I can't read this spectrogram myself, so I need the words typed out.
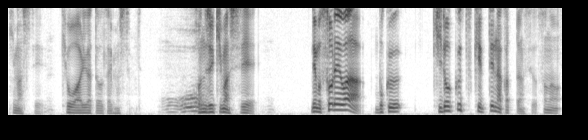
来まして「今日はありがとうございました」みたいな。お感じで来ましてでもそれは僕既読つけてなかったんですよ。その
